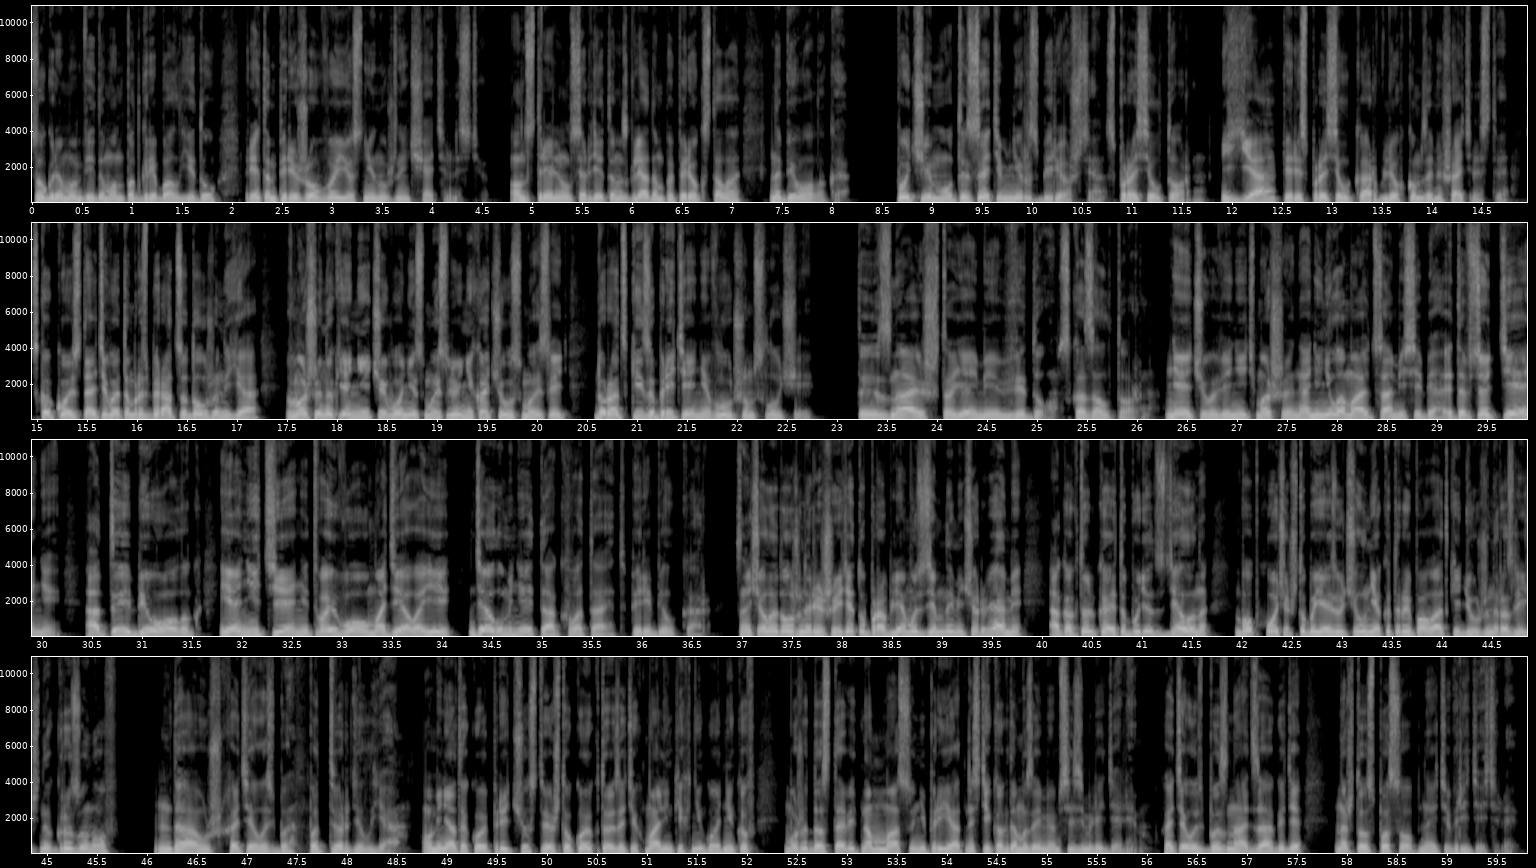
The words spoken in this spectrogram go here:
С угрюмым видом он подгребал еду, при этом пережевывая ее с ненужной тщательностью. Он стрельнул сердитым взглядом поперек стола на биолога. «Почему ты с этим не разберешься?» — спросил Торн. «Я?» — переспросил Кар в легком замешательстве. «С какой стати в этом разбираться должен я? В машинах я ничего не смыслю и не хочу смыслить. Дурацкие изобретения в лучшем случае». «Ты знаешь, что я имею в виду», — сказал Торн. «Нечего винить машины, они не ломают сами себя. Это все тени. А ты биолог, и они тени твоего ума дела, и... Дел у меня и так хватает», — перебил Кар. Сначала я должен решить эту проблему с земными червями, а как только это будет сделано, Боб хочет, чтобы я изучил некоторые повадки дюжины различных грызунов». «Да уж, хотелось бы», — подтвердил я. «У меня такое предчувствие, что кое-кто из этих маленьких негодников может доставить нам массу неприятностей, когда мы займемся земледелием. Хотелось бы знать загодя, на что способны эти вредители».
